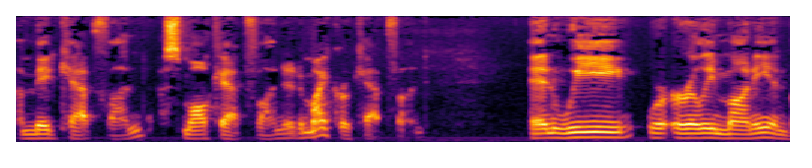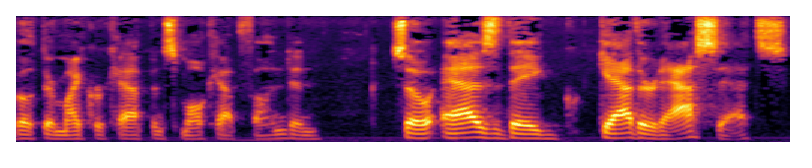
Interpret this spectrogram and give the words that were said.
a mid cap fund, a small cap fund, and a micro cap fund. And we were early money in both their micro cap and small cap fund. And so as they gathered assets,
